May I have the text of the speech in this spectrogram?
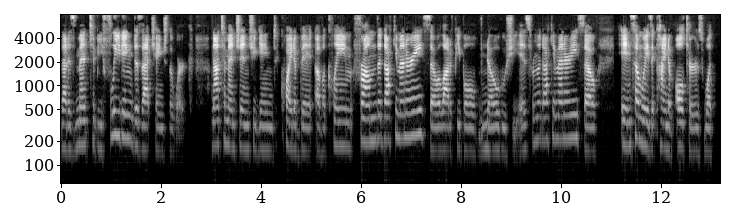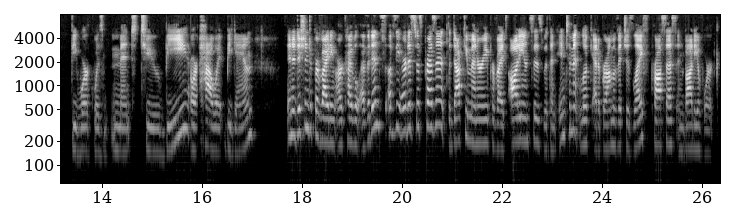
that is meant to be fleeting, does that change the work? Not to mention, she gained quite a bit of acclaim from the documentary, so a lot of people know who she is from the documentary. So, in some ways, it kind of alters what the work was meant to be or how it began. In addition to providing archival evidence of the artist as present, the documentary provides audiences with an intimate look at Abramovich's life, process, and body of work.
